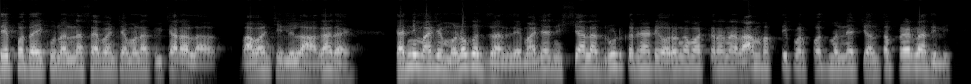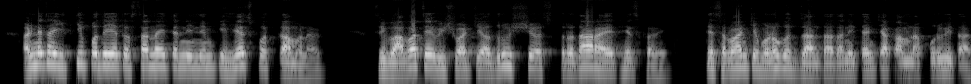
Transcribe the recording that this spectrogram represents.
ते पद ऐकून अण्णासाहेबांच्या मनात विचार आला बाबांची लीला आघात आहे. त्यांनी माझे मनोगत जाणले. माझ्या निश्चयाला दृढ करण्यासाठी औरंगाबादकरांना राम भक्तीपर पद म्हणण्याची अंतप्रेरणा दिली. अन्यथा इतकी पदे येत असतानाही त्यांनी नेमके हेच पद का म्हणावे? श्री बाबाचे विश्वाचे अदृश्य स्त्रधार आहेत हेच खरे. ते सर्वांचे मनोगत जाणतात आणि त्यांच्या कामना पुरवितात.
